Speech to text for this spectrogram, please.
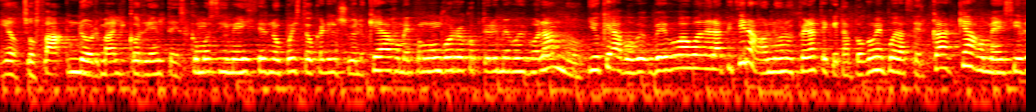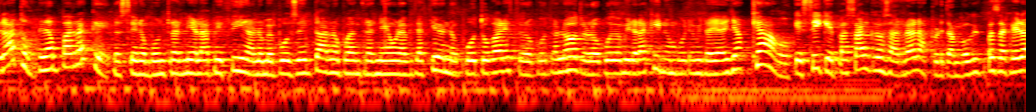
tío, sofá normal y corriente. Es como si me dices no puedes tocar el suelo. ¿Qué hago? ¿Me pongo un gorro cóptero y me voy volando? ¿Yo qué hago? ¿Be- ¿Bebo agua de la piscina? Oh, no, no, espérate, que tampoco me puedo acercar. ¿Qué hago? ¿Me deshidrato? ¿Me da un parraque? No sé, no puedo entrar ni a la piscina, no me puedo sentar, no puedo entrar ni a una habitación, no puedo tocar esto, no puedo tocar lo otro, no puedo mirar aquí, no puedo mirar allá. ¿Qué hago? Que sí, que pasan cosas raras, pero tampoco es pasajero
